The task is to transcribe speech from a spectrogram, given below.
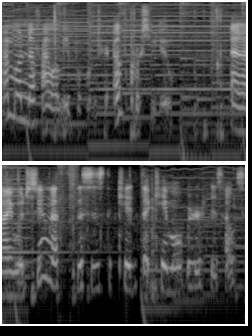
I'm old enough I want to be a Pokemon trainer. Of course you do. And I would assume that this is the kid that came over his house.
